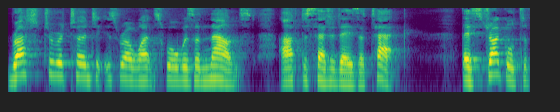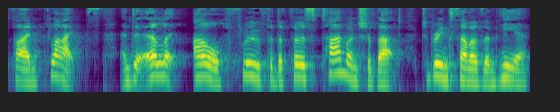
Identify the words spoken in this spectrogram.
rushed to return to Israel once war was announced after Saturday's attack. They struggled to find flights, and El Al flew for the first time on Shabbat to bring some of them here.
